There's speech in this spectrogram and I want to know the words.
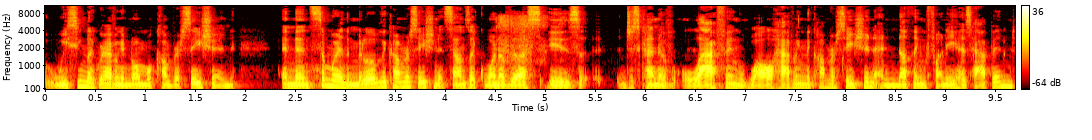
we seem like we're having a normal conversation, and then somewhere in the middle of the conversation, it sounds like one of us is just kind of laughing while having the conversation, and nothing funny has happened.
